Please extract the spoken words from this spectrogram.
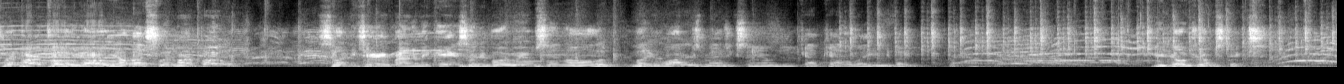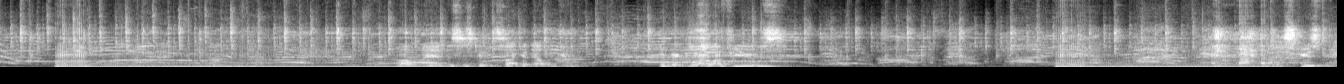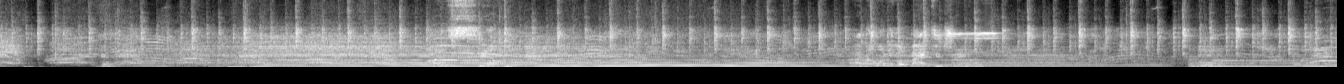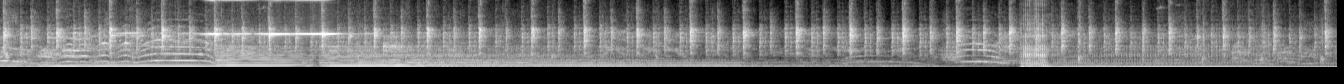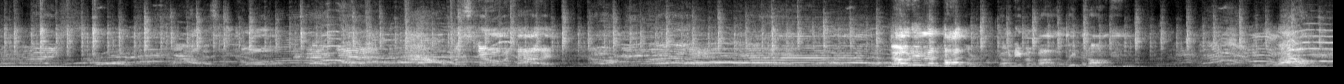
Slim Harpo, y'all. You know about Slim Harpo? Sonny Terry, Brownie McGhee, Sonny Boy Williamson, all the Muddy Waters, Magic Sam, Cab Calloway, anybody? You go drumsticks. Oh man, this is getting psychedelic. Did we blow a fuse? Excuse me. I don't want to go back to jail. Even bother. Leave it off. Leave the light on.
